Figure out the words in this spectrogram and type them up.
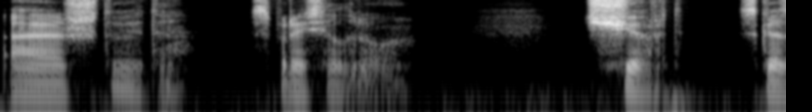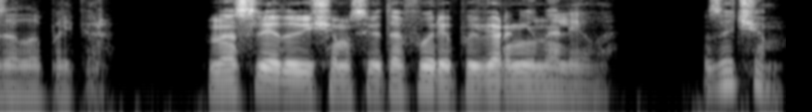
«А что это?» — спросил Роун. «Чёрт», — сказала Пеппер. «На следующем светофоре поверни налево». «Зачем?»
